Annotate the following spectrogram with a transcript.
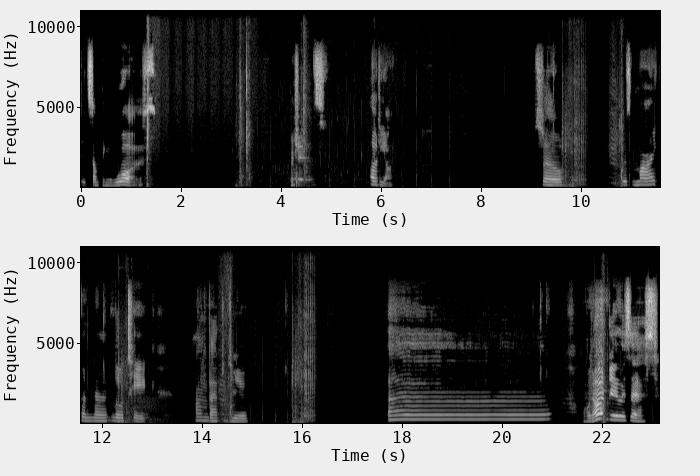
did something worse. Which is ODR. So, with my gonna little take, I'm about to do. Uh, what we're gonna do is this.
